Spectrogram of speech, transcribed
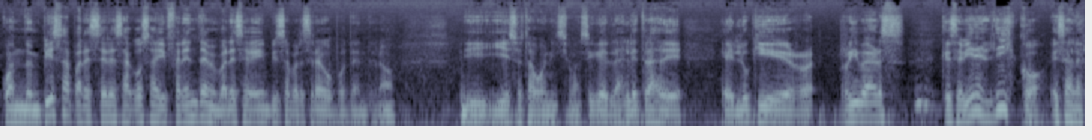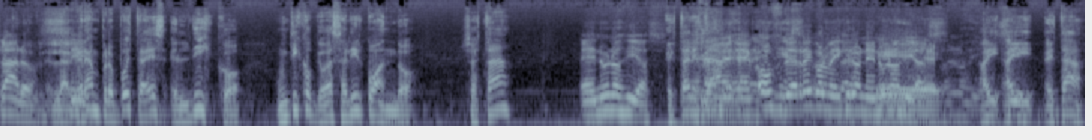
cuando empieza a aparecer esa cosa diferente, me parece que ahí empieza a aparecer algo potente, ¿no? Y, y eso está buenísimo. Así que las letras de eh, Lucky R- Rivers, que se viene el disco, esa es la, Claro, la sí. gran propuesta es el disco. Un disco que va a salir cuándo? ¿Ya está? En unos días. Está en- off the record me dijeron en unos Eh, días. Son unos días. Ahí, Sí. ahí está.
